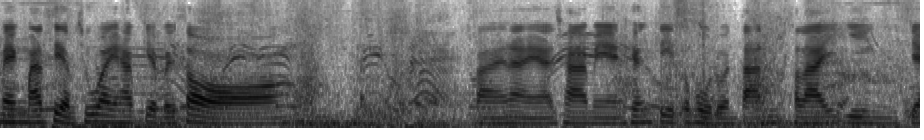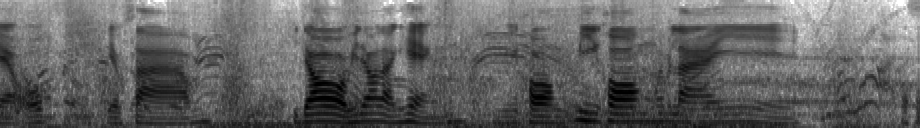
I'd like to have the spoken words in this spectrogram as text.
แมงมาเสียบช่วยครับ เก็บไปสองไปไหนอะชาเมนเครื่องตีโอ้โหโดนตันสไลด์ยิงแจวอบเก็บสามพี่ดอพี่ดอหลังแข็งมีคลองมีคลองไม่เป็นไรโอ้โห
